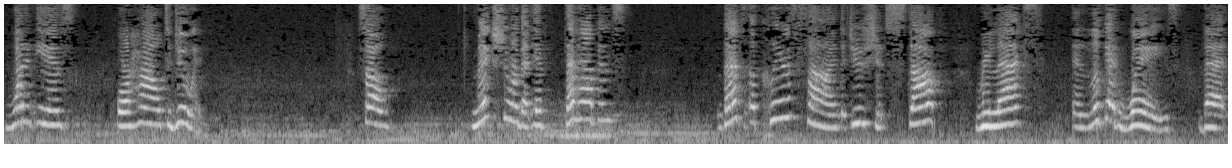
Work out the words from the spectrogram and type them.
what it is or how to do it. So, make sure that if that happens, that's a clear sign that you should stop, relax, and look at ways that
